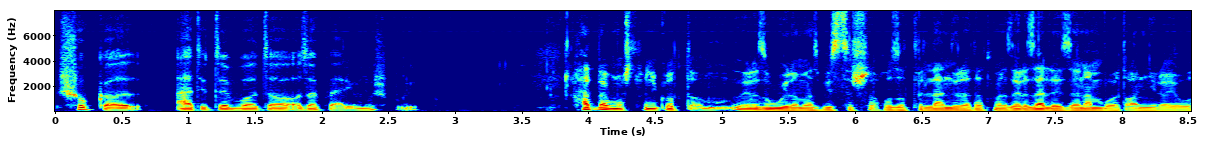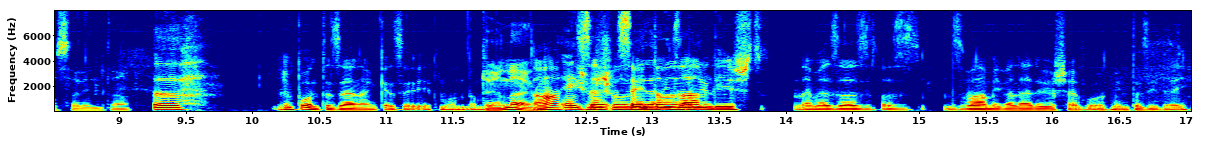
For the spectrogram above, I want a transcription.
sokkal átütőbb volt a- az akváriumos buli. Hát meg most mondjuk ott azért az új lemez biztos hozott egy lendületet, mert azért az előző nem volt annyira jó szerintem. Ö, Én pont az ellenkezőjét mondom. Tényleg? Aha, Én szer- szerintem az. Unleashed lemez az, az, az valamivel erősebb volt, mint az idei.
